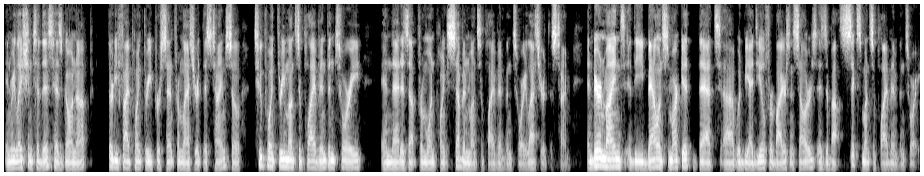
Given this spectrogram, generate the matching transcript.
in relation to this has gone up 35.3% from last year at this time. So 2.3 months supply of inventory, and that is up from 1.7 months supply of inventory last year at this time. And bear in mind, the balanced market that uh, would be ideal for buyers and sellers is about six months supply of inventory.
